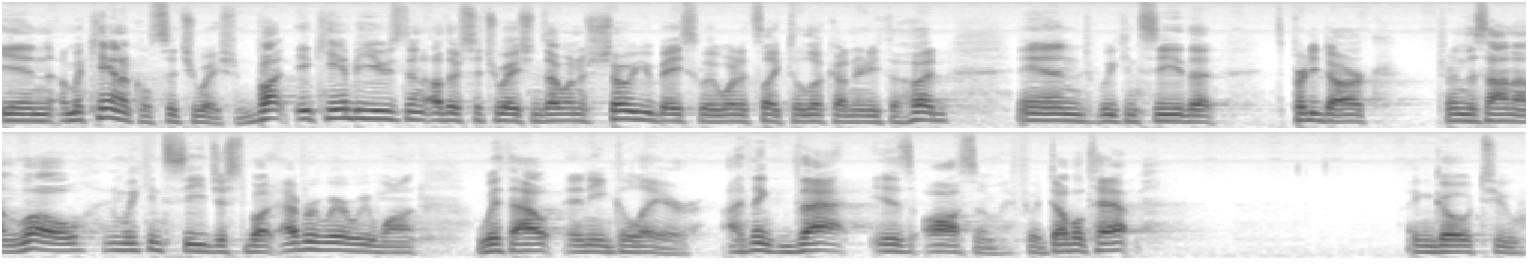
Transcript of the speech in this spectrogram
in a mechanical situation, but it can be used in other situations. I want to show you basically what it's like to look underneath the hood and we can see that it's pretty dark. Turn this on on low and we can see just about everywhere we want without any glare. I think that is awesome. If we double tap, I can go to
